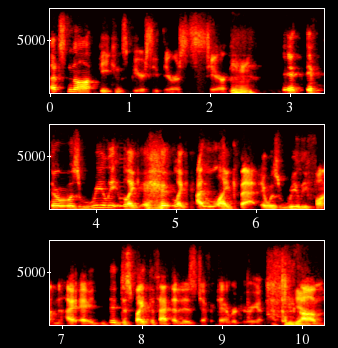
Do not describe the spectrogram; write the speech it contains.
let's not be conspiracy theorists here Mhm. If, if there was really like like I like that. It was really fun. I, I despite the fact that it is Jeffrey Tambor doing it yeah. Um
